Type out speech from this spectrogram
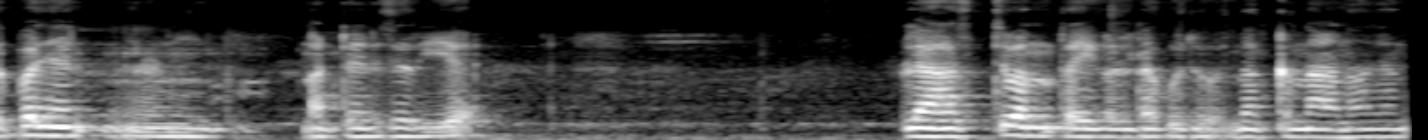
ഇതിപ്പോൾ ഞാൻ നട്ടതിന്റെ ചെറിയ ലാസ്റ്റ് വന്ന തൈകളുടെ കുരു നിൽക്കുന്നതാണ്. ഞാൻ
